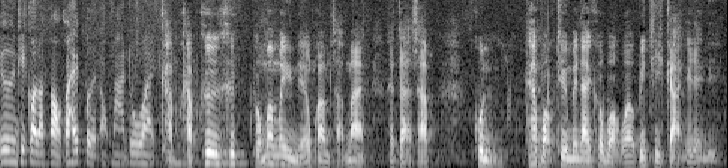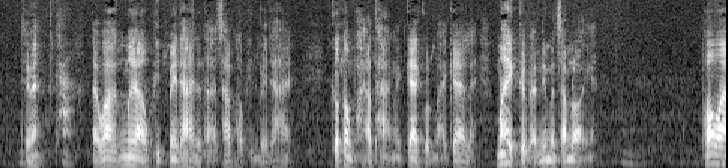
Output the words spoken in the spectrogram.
ยื่นที่กรตก็ให้เปิดออกมาด้วย ครับครับคือคือผมว่าไม่เหนือความสามารถในตลาดทรัพย์ คุณ ถ้าบอกชื่อไม่ได้ก็บอกว่าวิธีการก็ยังดีใช่ไหมค่ะแต่ว่าเมื่อเอาผิดไม่ได้ในตลาดทรัพย์เอาผิดไม่ได้ ก็ต้องหาทางแก้กฎหมายแก้อะไรไม่ให้เกิดแบบนี้มันซ้ำรอยไงเพราะว่า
